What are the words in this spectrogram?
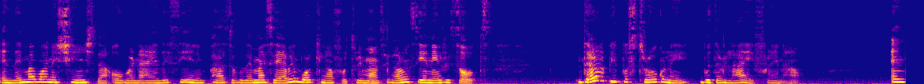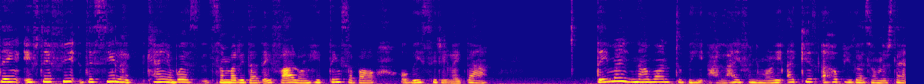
and they might want to change that overnight and they see it impossible. They might say, I've been working out for three months and I don't see any results. There are people struggling with their life right now. And then if they feel they see like Kanye West, somebody that they follow and he thinks about obesity like that, they might not want to be alive anymore. I guess I hope you guys understand.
